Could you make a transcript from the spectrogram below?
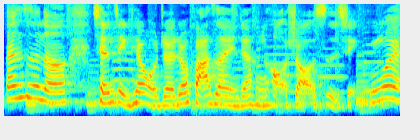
但是呢，前几天我觉得就发生一件很好笑的事情，因为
